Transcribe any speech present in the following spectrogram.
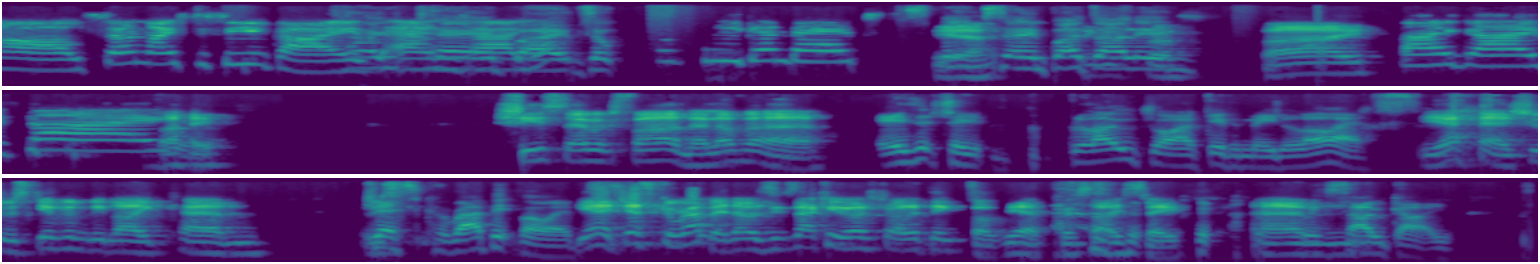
Oh, so nice to see you guys. Take and care, uh, yeah. So, hopefully again, babes. speak Yeah. soon. Bye, Fingers darling. crossed. Bye. Bye, guys. Bye. Bye. She's so much fun. I love her. Isn't she? Blow dry giving me life. Yeah, she was giving me like um it was- Jessica Rabbit vibes. Yeah, Jessica Rabbit. That was exactly what I was trying to think of. Yeah, precisely. Um, We're so gay.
